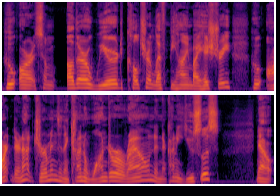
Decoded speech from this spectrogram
who are some other weird culture left behind by history, who aren't, they're not Germans and they kind of wander around and they're kind of useless. Now,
